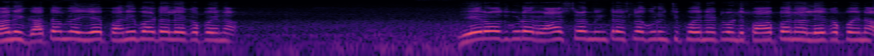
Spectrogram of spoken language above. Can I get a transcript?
కానీ గతంలో ఏ పని బాట లేకపోయినా ఏ రోజు కూడా రాష్ట్రం ఇంట్రెస్ట్ల గురించి పోయినటువంటి పాపన లేకపోయినా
